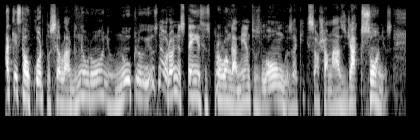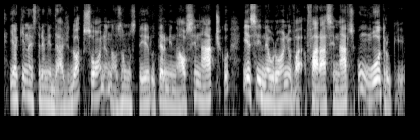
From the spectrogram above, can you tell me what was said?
aqui está o corpo celular do neurônio, o núcleo, e os neurônios têm esses prolongamentos longos aqui que são chamados de axônios. E aqui na extremidade do axônio nós vamos ter o terminal sináptico e esse neurônio fará sinapse com um outro que,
